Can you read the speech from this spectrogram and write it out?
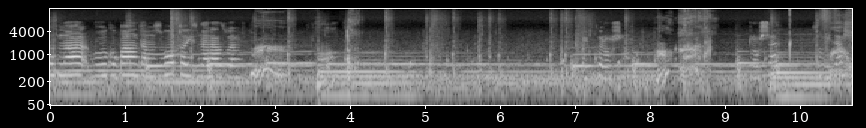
bo, zna, bo wykopałam tam złoto i znalazłem. I proszę. Proszę, co mi dasz?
